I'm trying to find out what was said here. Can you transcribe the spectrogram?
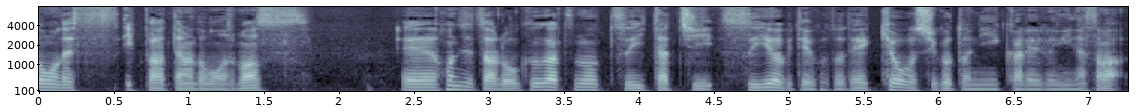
どうもです。いっぱいあってなと申します。えー、本日は6月の1日水曜日ということで、今日お仕事に行かれる皆様、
